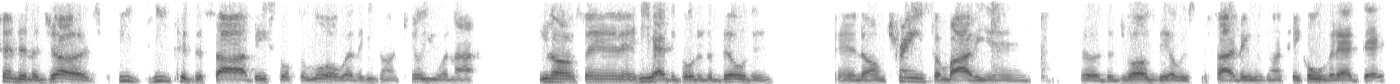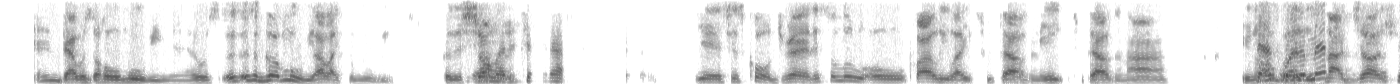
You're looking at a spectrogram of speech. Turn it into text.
send in a judge, he he could decide based off the law whether he's gonna kill you or not. You know what I'm saying? And he had to go to the building and um train somebody, and the the drug dealers decided they was gonna take over that day, and that was the whole movie, man. It was it's it's a good movie. I like the movie because it's yeah, showing. I'm to check it out. Yeah, it's just called Dredd. It's a little old, probably like 2008, 2009. You know, That's but what it- it it's meant. not judged.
